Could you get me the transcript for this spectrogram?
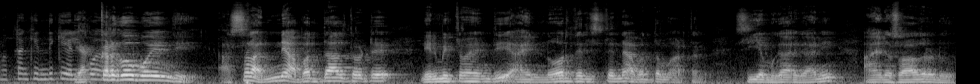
మొత్తం కిందికి ఎక్కడికో పోయింది. అసలు అన్ని అబద్ధాలతోటే నిర్మితమైంది. ఆయన నోరు తెరిస్తేనే అబద్ధం ఆడతాడు. సీఎం గారు కానీ ఆయన సోదరుడు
